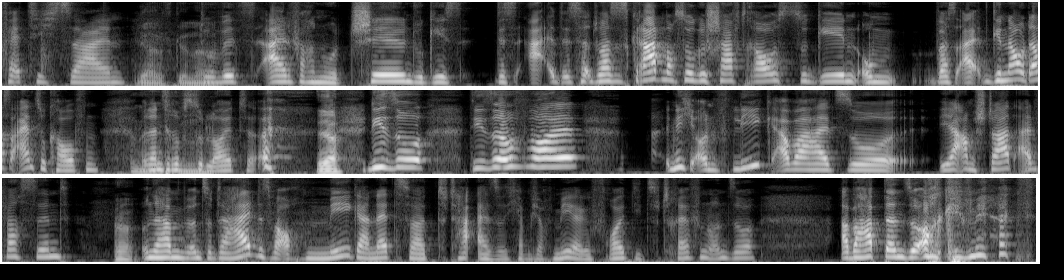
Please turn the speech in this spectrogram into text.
fettig sein. Ganz genau. Du willst einfach nur chillen. Du gehst, das, das, du hast es gerade noch so geschafft, rauszugehen, um was, genau das einzukaufen. Und dann triffst du Leute, ja, die so, die so voll, nicht on fleek, aber halt so, ja, am Start einfach sind. Ja. Und dann haben wir uns unterhalten. Das war auch mega nett. Das war total, also ich habe mich auch mega gefreut, die zu treffen und so. Aber hab dann so auch gemerkt,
